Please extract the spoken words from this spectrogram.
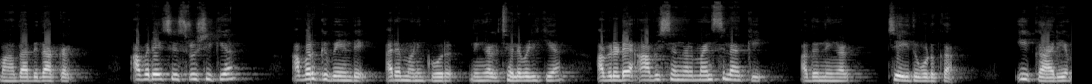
മാതാപിതാക്കൾ. അവരെ ശുശ്രൂഷിക്കുക. അവർക്ക് വേണ്ടി അരമണിക്കൂർ നിങ്ങൾ ചെലവഴിക്കുക. അവരുടെ ആവശ്യങ്ങൾ മനസ്സിലാക്കി അത് നിങ്ങൾ ചെയ്തു കൊടുക്കുക. ഈ കാര്യം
